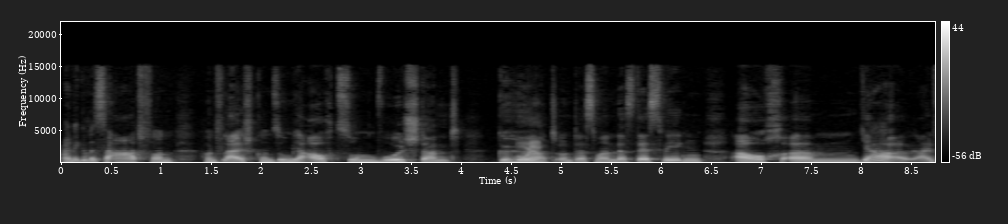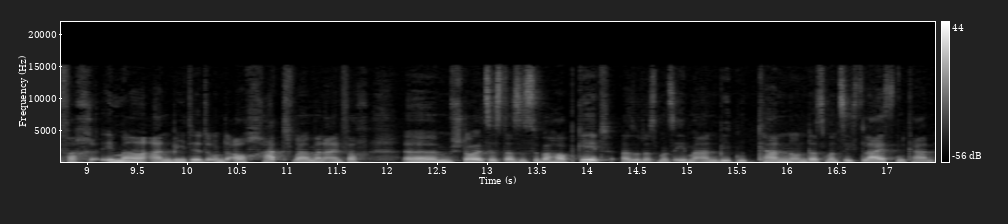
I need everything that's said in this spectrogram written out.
eine gewisse Art von, von Fleischkonsum ja auch zum Wohlstand gehört oh ja. und dass man das deswegen auch ähm, ja einfach immer anbietet und auch hat, weil man einfach ähm, stolz ist, dass es überhaupt geht. Also dass man es eben anbieten kann und dass man es sich leisten kann.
